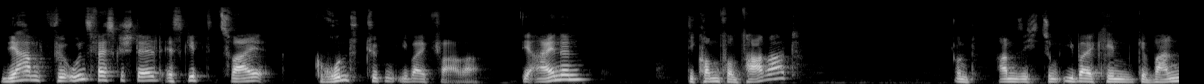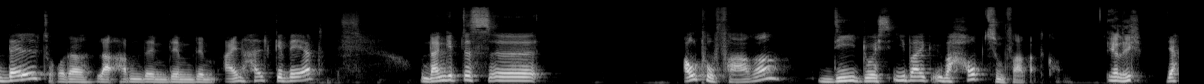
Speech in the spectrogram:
wir haben für uns festgestellt, es gibt zwei Grundtypen E-Bike-Fahrer. Die einen, die kommen vom Fahrrad und haben sich zum E-Bike hin gewandelt oder haben dem, dem, dem Einhalt gewährt. Und dann gibt es äh, Autofahrer, die durchs E-Bike überhaupt zum Fahrrad kommen. Ehrlich? Ja.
